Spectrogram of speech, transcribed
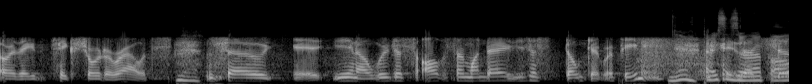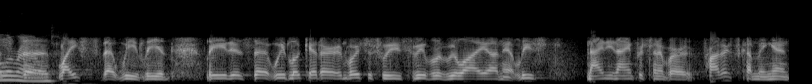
or they take shorter routes? Yeah. So it, you know, we're just all of a sudden one day you just don't get repeating. Yeah, prices are up all around. The life that we lead lead is that we look at our invoices. We used to be able to rely on at least 99% of our products coming in.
